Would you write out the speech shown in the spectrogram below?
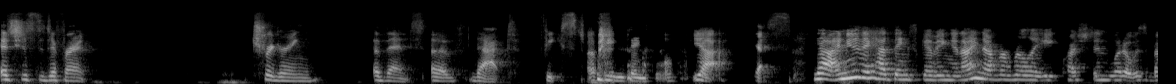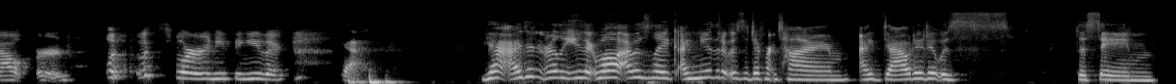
it's just a different triggering event of that feast. Of being thankful. Yeah. Yes. Yeah, I knew they had Thanksgiving and I never really questioned what it was about or what it was for or anything either. Yeah. Yeah, I didn't really either. Well, I was like, I knew that it was a different time. I doubted it was the same,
